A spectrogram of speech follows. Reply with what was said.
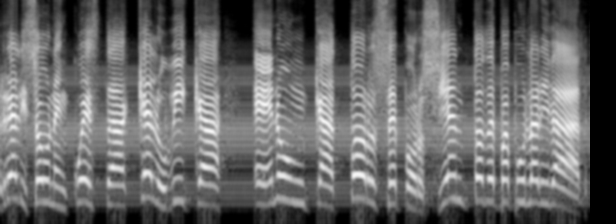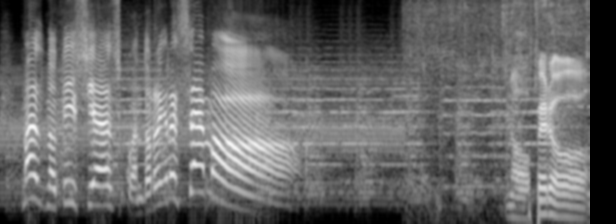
realizó una encuesta que lo ubica en un 14% de popularidad. Más noticias cuando regresemos. No, pero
